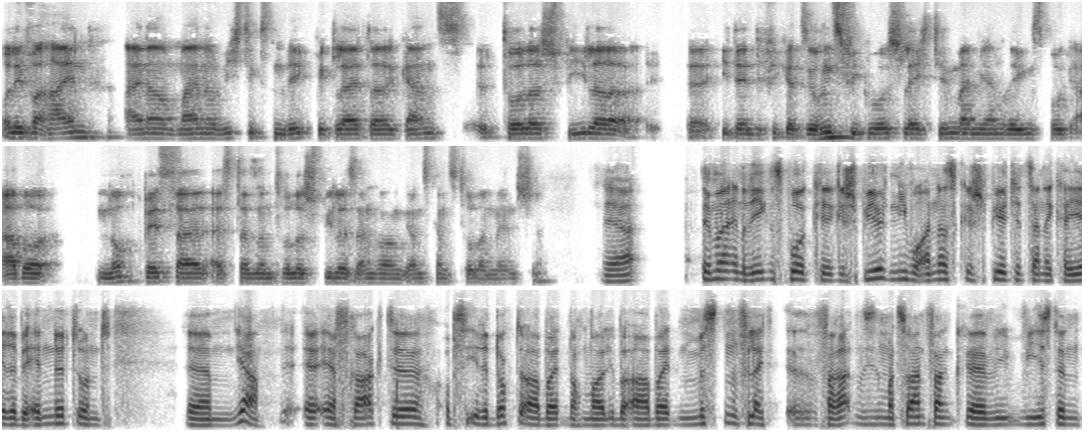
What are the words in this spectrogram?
Oliver Hein, einer meiner wichtigsten Wegbegleiter, ganz äh, toller Spieler, äh, Identifikationsfigur schlechthin bei mir in Regensburg, aber noch besser als dass er ein toller Spieler ist, einfach ein ganz, ganz toller Mensch. Ja, immer in Regensburg äh, gespielt, nie woanders gespielt, jetzt seine Karriere beendet und ähm, ja, er, er, fragte, ob Sie Ihre Doktorarbeit nochmal überarbeiten müssten. Vielleicht äh, verraten Sie mal zu Anfang, äh, wie, wie ist denn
